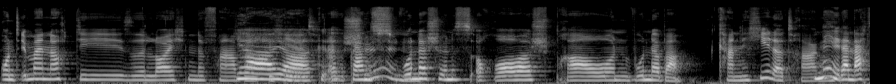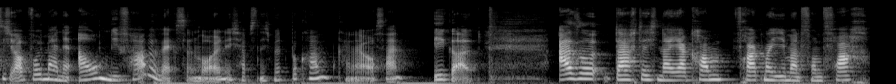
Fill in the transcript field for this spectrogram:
Und immer noch diese leuchtende Farbe. Ja, ja, behielt. äh, Ah, ganz schön. wunderschönes Orange, Braun, wunderbar. Kann nicht jeder tragen. Nee, dann dachte ich, obwohl meine Augen die Farbe wechseln wollen, ich habe es nicht mitbekommen, kann ja auch sein, egal. Also dachte ich, naja, komm, frag mal jemand vom Fach.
